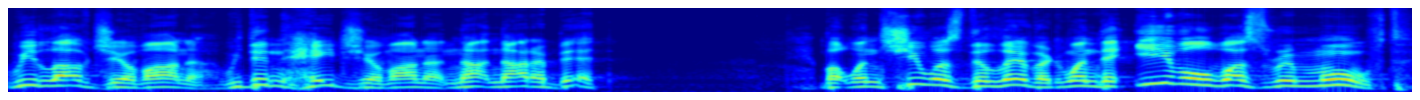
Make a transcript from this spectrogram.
We love Giovanna. We didn't hate Giovanna, not, not a bit. But when she was delivered, when the evil was removed,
